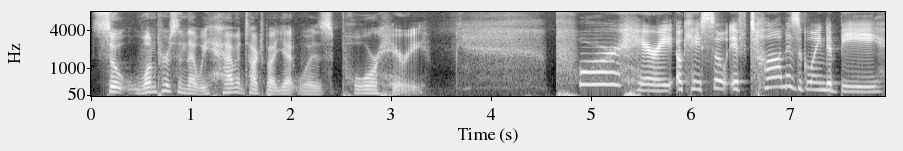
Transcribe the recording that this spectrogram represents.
So, one person that we haven't talked about yet was poor Harry. Poor Harry. Okay, so if Tom is going to be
